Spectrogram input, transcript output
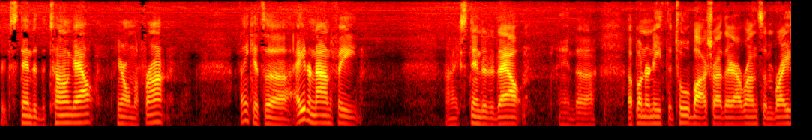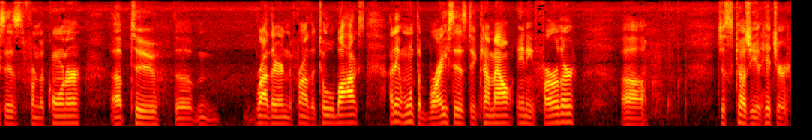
extended the tongue out here on the front. I think it's uh, 8 or 9 feet. I extended it out and uh, up underneath the toolbox right there I run some braces from the corner up to the right there in the front of the toolbox. I didn't want the braces to come out any further uh, just because you'd hit your,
